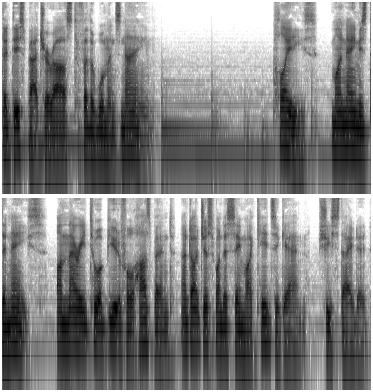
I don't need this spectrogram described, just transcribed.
The dispatcher asked for the woman's name. Please, my name is Denise. I'm married to a beautiful husband and I just want to see my kids again, she stated.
